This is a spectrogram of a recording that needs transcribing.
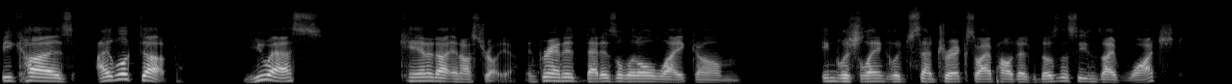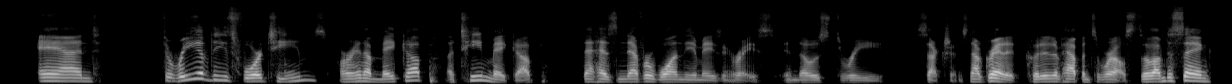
because I looked up US, Canada, and Australia. And granted, that is a little like um, English language centric. So I apologize, but those are the seasons I've watched. And three of these four teams are in a makeup, a team makeup that has never won the amazing race in those three sections. Now, granted, could it have happened somewhere else? So I'm just saying,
